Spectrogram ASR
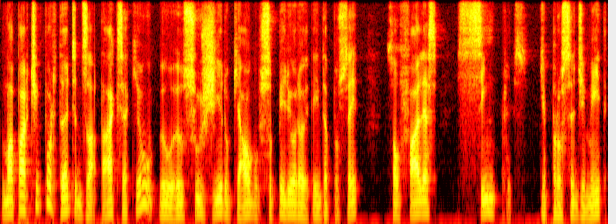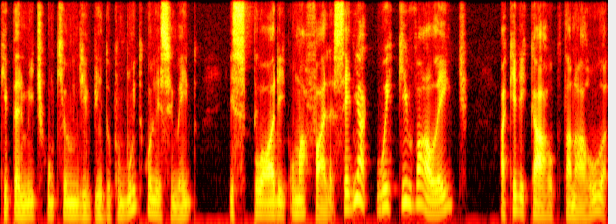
Uma parte importante dos ataques, aqui eu, eu, eu sugiro que algo superior a 80% são falhas simples de procedimento que permite com que um indivíduo com muito conhecimento explore uma falha. Seria o equivalente àquele carro que está na rua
